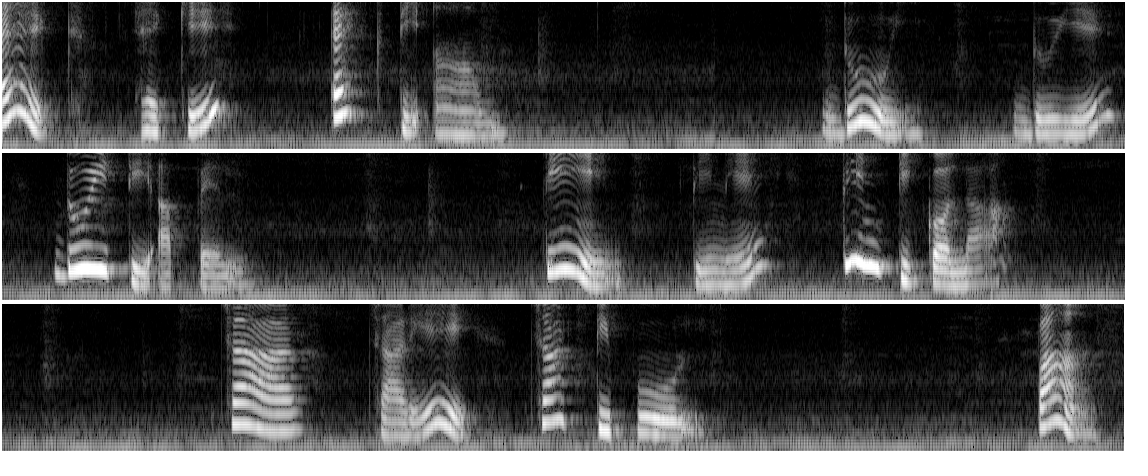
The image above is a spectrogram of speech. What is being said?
এক, একে একটি আম। দুই, দুইয়ে দুইটি আপেল। তিন, তিনে তিনটি কলা। চার, চারে চারটি ফুল। পাঁচ,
